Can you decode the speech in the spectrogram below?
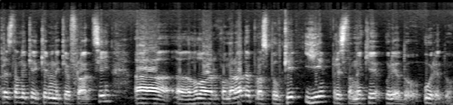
Представники керівники а, голова Верховної Ради, профспілки і представники уряду. уряду.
